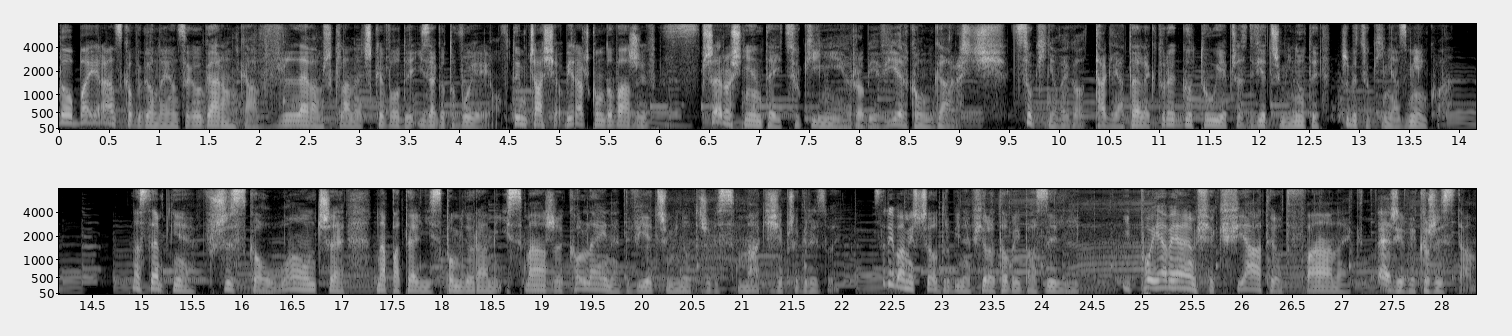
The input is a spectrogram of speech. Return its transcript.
Do bajerancko wyglądającego garnka wlewam szklaneczkę wody i zagotowuję ją. W tym czasie obieraczką do warzyw z przerośniętej cukinii robię wielką garść cukiniowego tagliatelle, które gotuję przez 2-3 minuty, żeby cukinia zmiękła. Następnie wszystko łączę na patelni z pomidorami i smażę kolejne 2-3 minuty, żeby smaki się przegryzły. Zrywam jeszcze odrobinę fioletowej bazylii i pojawiają się kwiaty od fanek, też je wykorzystam.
